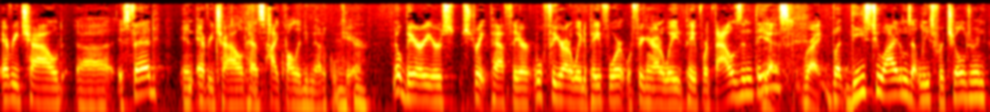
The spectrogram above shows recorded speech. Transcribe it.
Every child uh, is fed, and every child has high quality medical mm-hmm. care no barriers, straight path there. We'll figure out a way to pay for it. We're figuring out a way to pay for a thousand things. Yes, right. But these two items, at least for children,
